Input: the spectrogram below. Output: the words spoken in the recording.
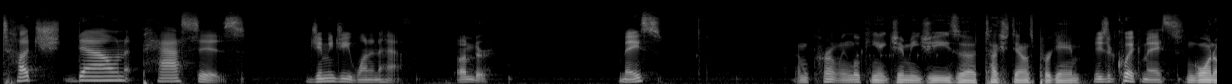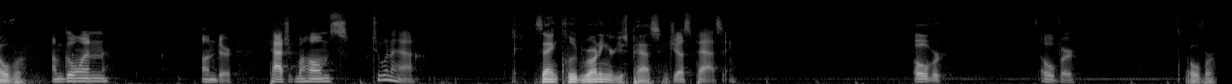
touchdown passes. Jimmy G one and a half. Under. Mace. I'm currently looking at Jimmy G's uh, touchdowns per game. These are quick, Mace. I'm going over. I'm going under. Patrick Mahomes two and a half. Does that include running or just passing? Just passing. Over. Over. Over.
